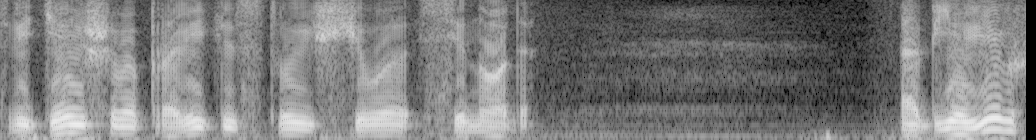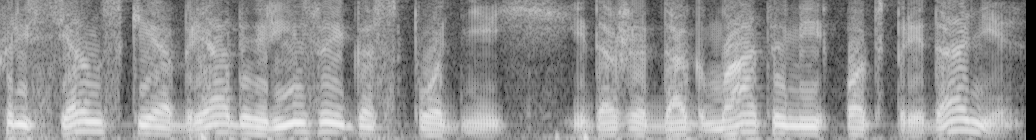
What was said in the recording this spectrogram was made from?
Святейшего правительствующего Синода. Объявив христианские обряды ризой Господней и даже догматами от предания,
